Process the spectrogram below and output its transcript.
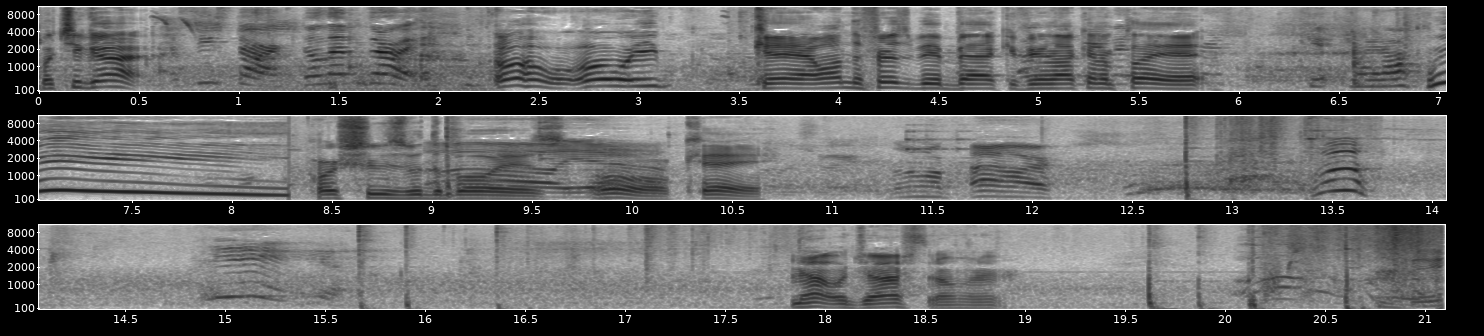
What you got? A sea star. Don't let him throw it. Oh, oh, wait. Okay, I want the frisbee back if you're not gonna play it. Get right off. Whee! Horseshoes with the boys. Oh, yeah. Oh, okay. A little more power. Not with Josh throwing it. See?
